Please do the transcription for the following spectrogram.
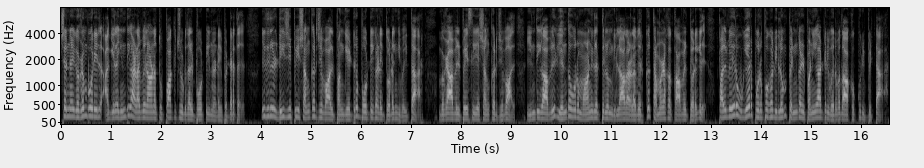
சென்னை எழும்பூரில் அகில இந்திய அளவிலான துப்பாக்கிச் சுடுதல் போட்டி நடைபெற்றது. இதில் டிஜிபி சங்கர் ஜிவால் பங்கேற்று போட்டிகளை தொடங்கி வைத்தார். விழாவில் பேசிய சங்கர் ஜிவால் இந்தியாவில் எந்த ஒரு மாநிலத்திலும் இல்லாத அளவிற்கு தமிழக காவல்துறையில் பல்வேறு உயர் பொறுப்புகளிலும் பெண்கள் பணியாற்றி வருவதாக குறிப்பிட்டார்.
